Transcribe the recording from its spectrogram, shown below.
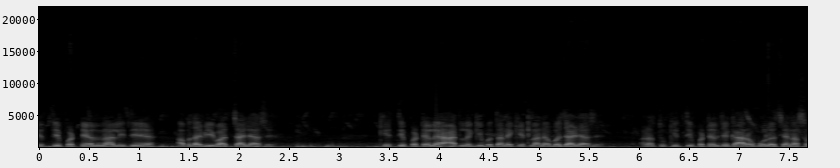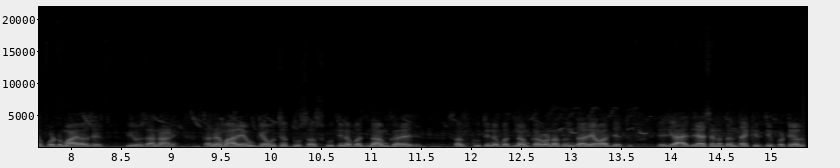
કીર્તિ પટેલના લીધે આ બધા વિવાદ ચાલ્યા છે. કીર્તિ પટેલે આટ લગી બધાને કેટલાને બજાડ્યા છે. અને તું કીર્તિ પટેલ જે ગારો બોલે છે એના સપોર્ટમાં આવ્યો છે, પિયુષ ધાનાણી. તને મારે એવું કહેવું છે, તું સંસ્કૃતિને બદનામ કરે છે. સંસ્કૃતિને બદનામ કરવાના ધંધા રહેવા દે તું. એ જે આદર્યા છે ને ધંધા, કીર્તિ પટેલ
